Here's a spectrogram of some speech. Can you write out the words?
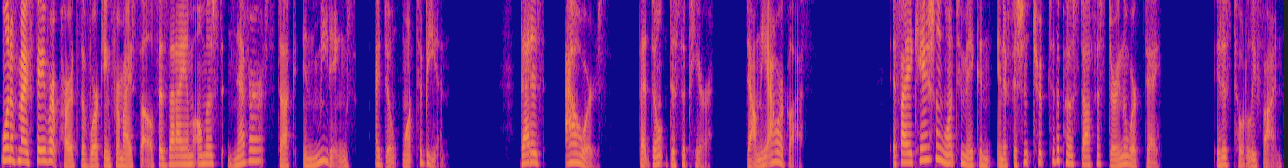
One of my favorite parts of working for myself is that I am almost never stuck in meetings I don't want to be in. That is hours that don't disappear down the hourglass. If I occasionally want to make an inefficient trip to the post office during the workday, it is totally fine.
